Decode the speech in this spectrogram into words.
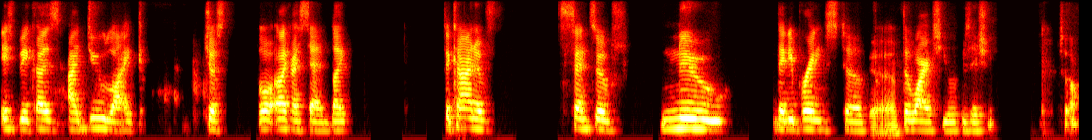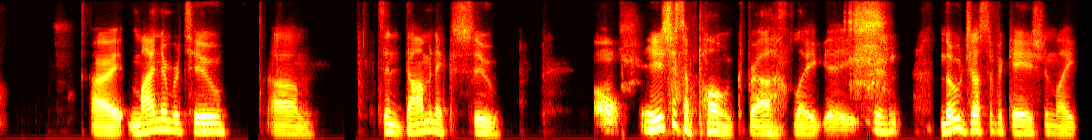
is because I do like just like I said, like the kind of sense of new that he brings to yeah. the wide receiver position. So, all right, my number two, um, it's Ndamukong Suh. Oh, he's just a punk, bro. Like, eh, there's no justification. Like,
